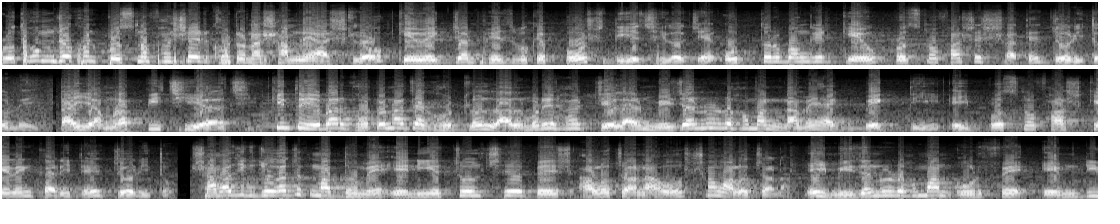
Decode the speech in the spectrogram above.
প্রথম যখন প্রশ্ন ফাঁসের ঘটনা সামনে আসলো, কেউ একজন ফেসবুকে পোস্ট দিয়েছিল যে উত্তরবঙ্গের কেউ প্রশ্ন ফাঁসের সাথে জড়িত নেই, তাই আমরা পিছিয়ে আছি। কিন্তু এবার ঘটনা যা ঘটলো, লালমনিরহাট জেলার মিজানুর রহমান নামে এক ব্যক্তি এই প্রশ্ন ফাঁস কেলেঙ্কারিতে জড়িত। সামাজিক যোগাযোগ মাধ্যমে এ নিয়ে চলছে বেশ আলোচনা ও সমালোচনা। এই মিজানুর রহমান উর্ফে এমডি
